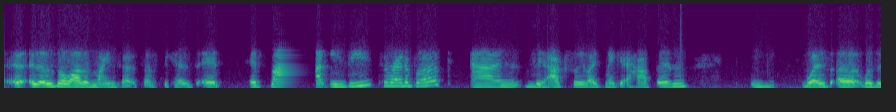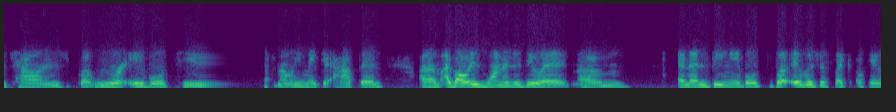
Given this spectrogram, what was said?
it, it was a lot of mindset stuff because it it's not easy to write a book and mm-hmm. to actually like make it happen was a was a challenge but we were able to definitely make it happen. Um, I've always wanted to do it. Um, and then being able, but it was just like, okay,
